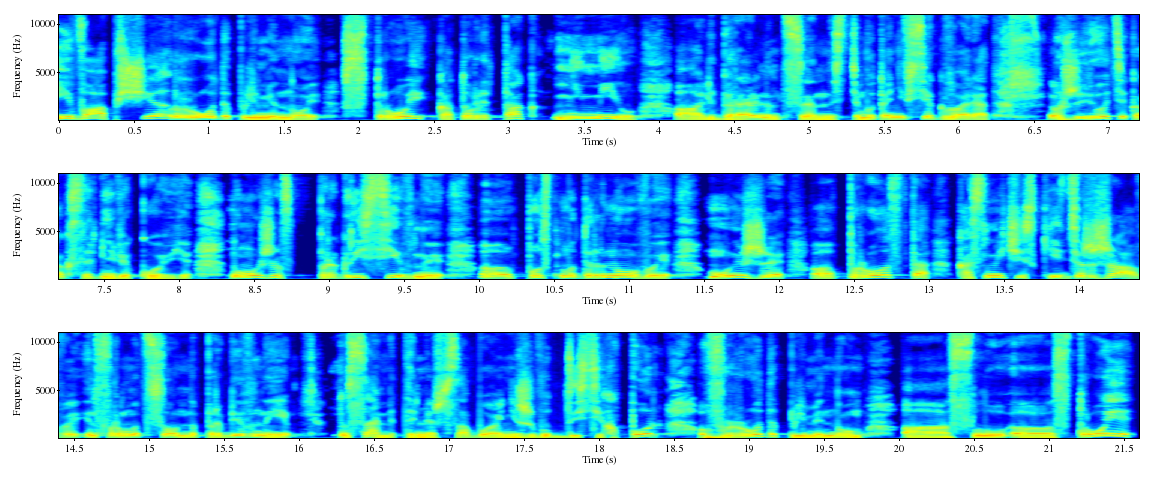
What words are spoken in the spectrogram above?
И вообще родоплеменной строй, который так не мил а, либеральным ценностям. Вот они все говорят, живете как средневековье. Но мы же прогрессивные, а, постмодерновые, мы же а, просто космические державы, информационно пробивные. Но сами-то между собой они живут до сих пор в родоплеменном а, строе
